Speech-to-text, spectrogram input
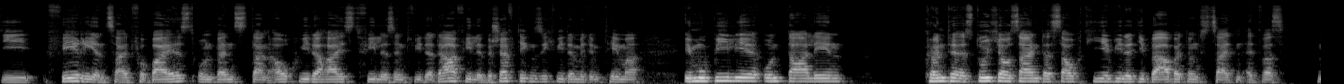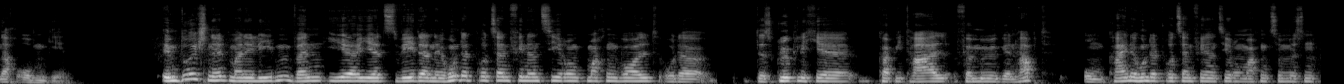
die Ferienzeit vorbei ist und wenn es dann auch wieder heißt, viele sind wieder da, viele beschäftigen sich wieder mit dem Thema Immobilie und Darlehen, könnte es durchaus sein, dass auch hier wieder die Bearbeitungszeiten etwas nach oben gehen. Im Durchschnitt, meine Lieben, wenn ihr jetzt weder eine 100% Finanzierung machen wollt oder das glückliche Kapitalvermögen habt, um keine 100% Finanzierung machen zu müssen,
